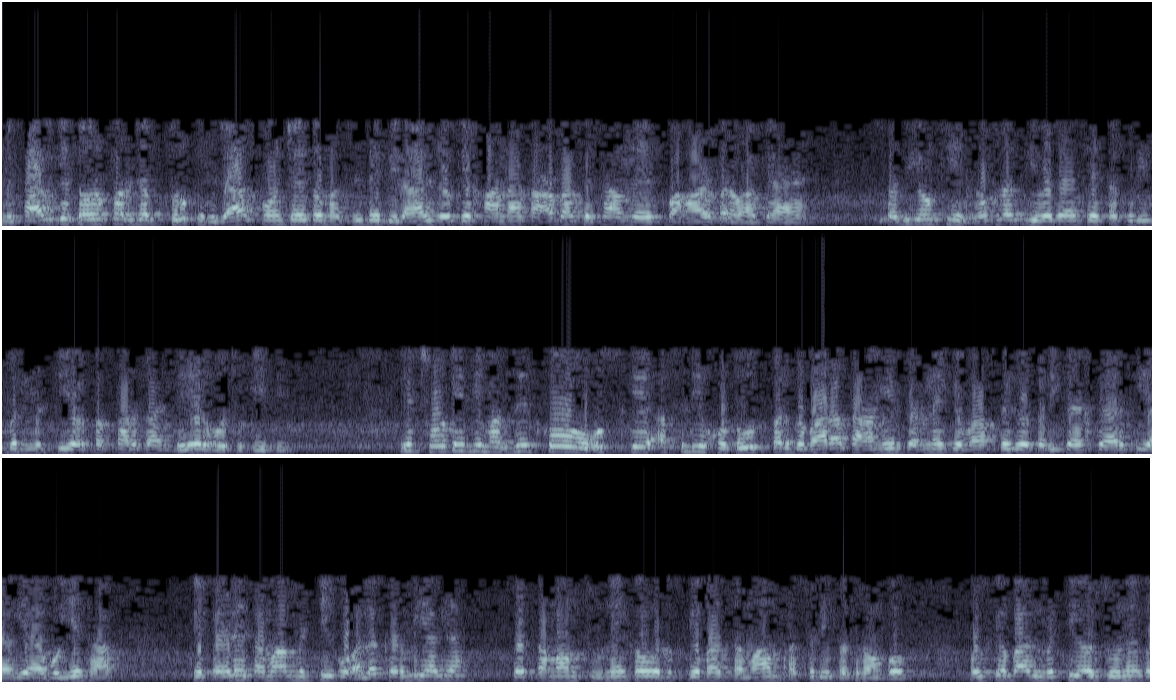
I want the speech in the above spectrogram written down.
مثال کے طور پر جب ترک حجاز پہنچے تو مسجد بلال جو کہ خانہ کعبہ کے سامنے ایک پہاڑ پر واقع ہے، صدیوں کی غفلت کی وجہ سے تقریباً مٹی اور پتھر کا ڈھیر ہو چکی تھی۔ اس چھوٹی سی مسجد کو اس کے اصلی خطوط پر دوبارہ تعمیر کرنے کے واسطے جو طریقہ اختیار کیا گیا وہ یہ تھا کہ پہلے تمام مٹی کو الگ کر لیا گیا۔ پھر تمام چونے کو اور اس کے بعد تمام اصلی پتھروں کو۔ اس کے بعد مٹی اور چونے کو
